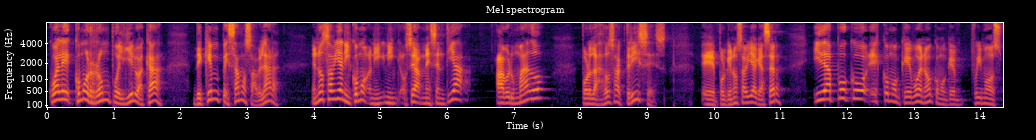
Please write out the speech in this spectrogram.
cuál ¿Cómo rompo el hielo acá? ¿De qué empezamos a hablar? No sabía ni cómo, ni, o sea, me sentía abrumado por las dos actrices, eh, porque no sabía qué hacer. Y de a poco es como que, bueno, como que fuimos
